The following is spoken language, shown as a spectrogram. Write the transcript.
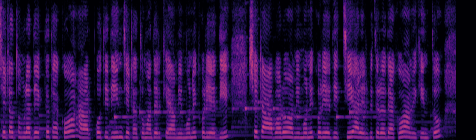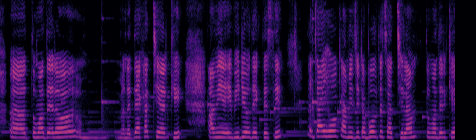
সেটা তোমরা দেখতে থাকো। আর প্রতিদিন যেটা তোমাদেরকে আমি মনে করিয়ে দিই, সেটা আবারও আমি মনে করিয়ে দিচ্ছি। আর এর ভিতরে দেখো, আমি কিন্তু তোমাদেরও মানে দেখাচ্ছি আর কি। আমি এই ভিডিও দেখতেছি। তা যাই হোক, আমি যেটা বলতে চাচ্ছিলাম তোমাদেরকে,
